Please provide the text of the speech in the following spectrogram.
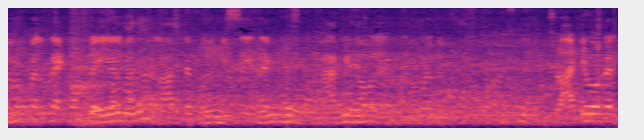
వేల రూపాయలు కూడా అకౌంట్లో వేయాలి కదా లాస్ట్ టైం కొంచెం మిస్ అయ్యింది అకౌంట్ మ్యాపింగ్ అవ్వలేదు అది కూడా మేము ఇప్పుడు ఆర్టీఓ గారు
